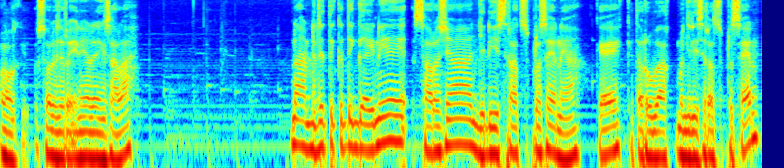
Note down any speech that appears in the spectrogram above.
Oh, sorry sorry ini ada yang salah. Nah, di detik ketiga ini seharusnya jadi 100% ya. Oke, kita rubah menjadi 100%.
